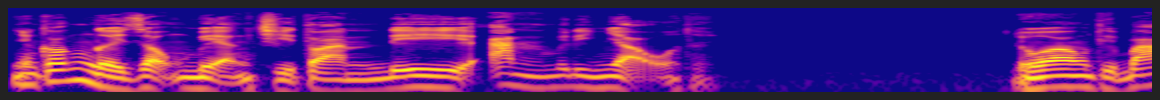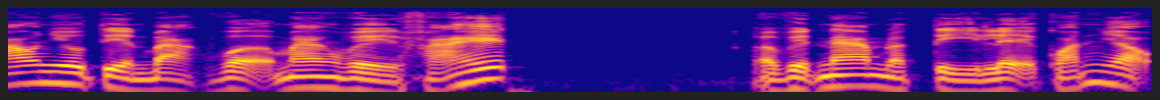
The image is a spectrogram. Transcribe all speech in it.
Nhưng có người rộng miệng chỉ toàn đi ăn mới đi nhậu thôi. Đúng không? Thì bao nhiêu tiền bạc vợ mang về phá hết. Ở Việt Nam là tỷ lệ quán nhậu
